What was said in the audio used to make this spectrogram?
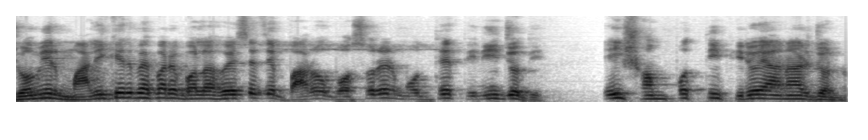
জমির মালিকের ব্যাপারে বলা হয়েছে যে, বারো বছরের মধ্যে তিনি যদি এই সম্পত্তি ফিরে আনার জন্য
